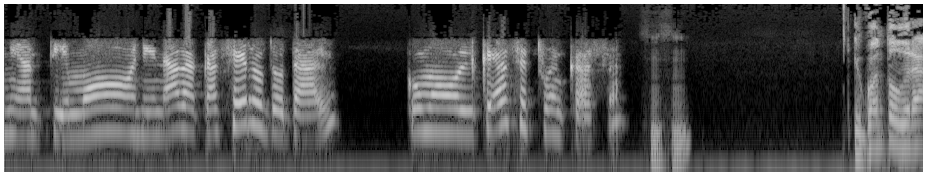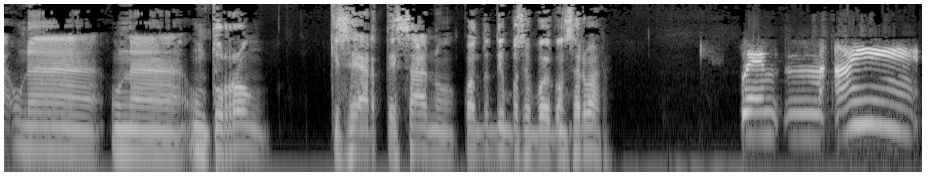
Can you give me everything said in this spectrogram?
ni antimos, ni nada, casero total, como el que haces tú en casa. ¿Y cuánto dura una, una, un turrón que sea artesano? ¿Cuánto tiempo se puede conservar? Pues mm, hay,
